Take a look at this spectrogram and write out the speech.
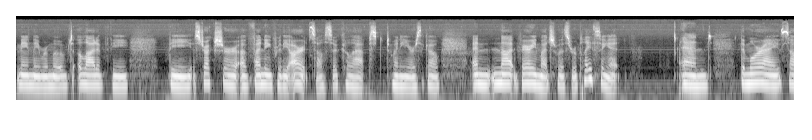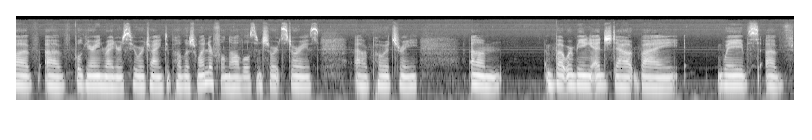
mainly removed, a lot of the the structure of funding for the arts also collapsed 20 years ago, and not very much was replacing it. And the more I saw of, of Bulgarian writers who were trying to publish wonderful novels and short stories or poetry, um, but were being edged out by waves of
